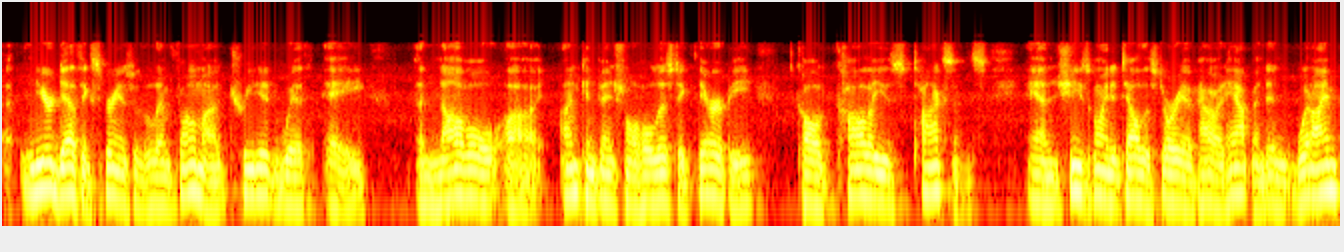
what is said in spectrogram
a near death experience with a lymphoma treated with a, a novel, uh, unconventional holistic therapy called Coley's toxins. And she's going to tell the story of how it happened. And what I'm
